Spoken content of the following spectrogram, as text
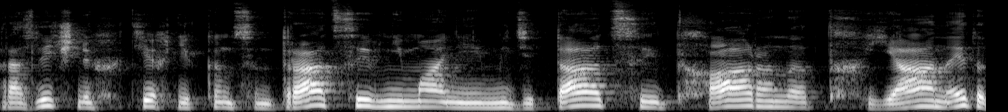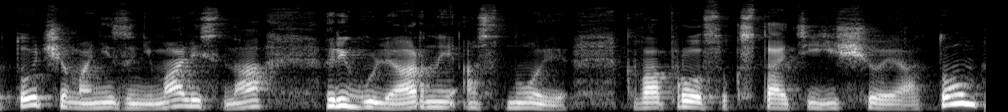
различных техник концентрации внимания, медитации, дхарана, тхьяна. Это то, чем они занимались на регулярной основе. К вопросу, кстати, еще и о том,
